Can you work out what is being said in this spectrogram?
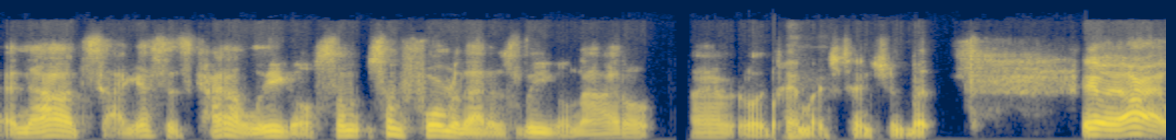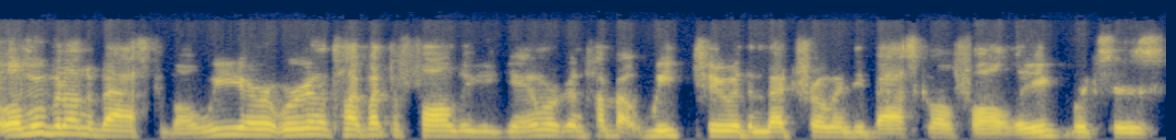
and now it's I guess it's kind of legal. Some some form of that is legal now. I don't I haven't really paid much attention, but anyway, all right. Well, moving on to basketball, we are we're going to talk about the fall league again. We're going to talk about week two of the Metro Indy Basketball Fall League, which is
